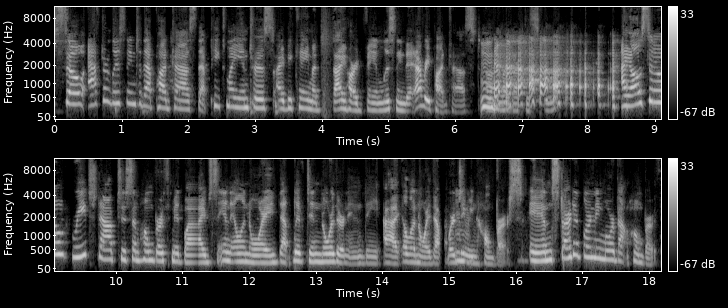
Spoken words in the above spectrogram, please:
So after listening to that podcast, that piqued my interest. I became a diehard fan, listening to every podcast. uh, I also reached out to some home birth midwives in Illinois that lived in northern Indi- uh, Illinois that were Mhm. doing home births and started learning more about home birth.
